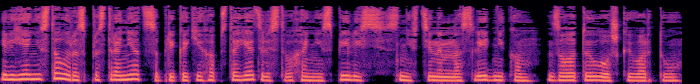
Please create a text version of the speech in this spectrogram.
Илья не стал распространяться, при каких обстоятельствах они спелись с нефтяным наследником, золотой ложкой во рту.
